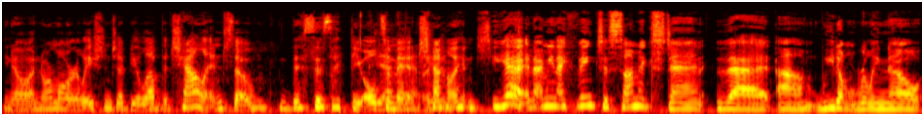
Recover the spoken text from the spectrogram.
you know, a normal relationship. You love the challenge. So this is like the ultimate Definitely. challenge. Yeah, and I mean, I think to some extent that um, we don't really know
